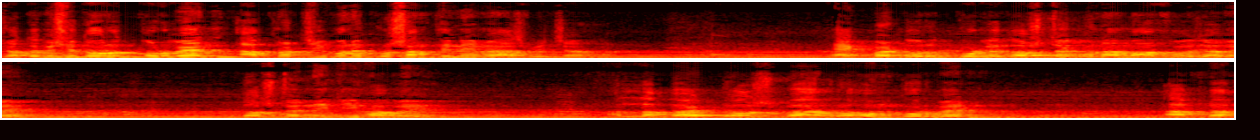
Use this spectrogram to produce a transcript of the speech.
যত বেশি দরুদ পড়বেন, আপনার জীবনে প্রশান্তি নেমে আসবে ইনশাআল্লাহ। একবার দরুদ পড়লে দশটা গোনা মাফ হয়ে যাবে, দশটা নেকি হবে আল্লাহ পাক দশ বার রহম করবেন, আপনার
